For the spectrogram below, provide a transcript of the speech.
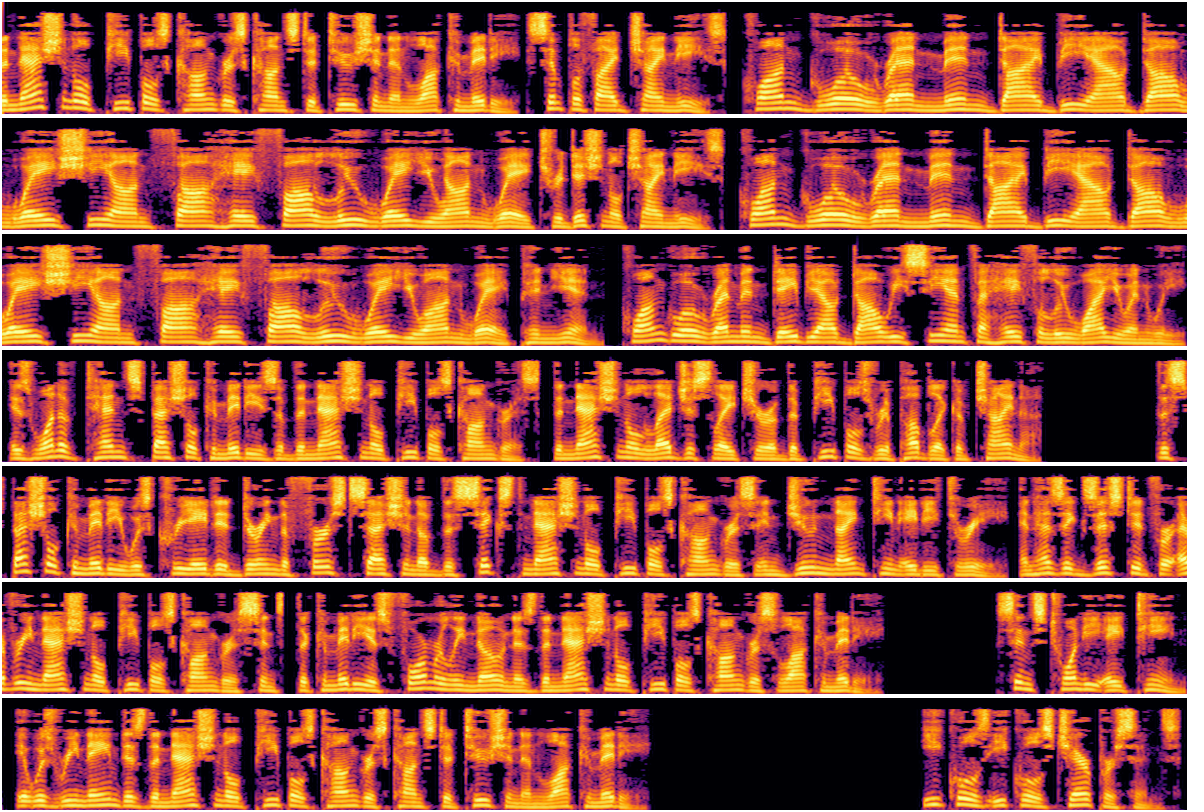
The National People's Congress Constitution and Law Committee simplified Chinese, Quan Guo Ren Min Dai Biao Da Wei Xian Fa He Fa Lu Wei Yuan Wei Traditional Chinese, Quan Guo Ren Min Dai Biao Da Wei Xian Fa He Fa Lu Wei Yuan Wei Pinyin, Quanguo Renmin Dabiao Dawi Fa He Fa Lu Wei is one of ten special committees of the National People's Congress, the national legislature of the People's Republic of China. The Special Committee was created during the first session of the Sixth National People's Congress in June 1983, and has existed for every National People's Congress since. The committee is formerly known as the National People's Congress Law Committee. Since 2018, it was renamed as the National People's Congress Constitution and Law Committee. Chairpersons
